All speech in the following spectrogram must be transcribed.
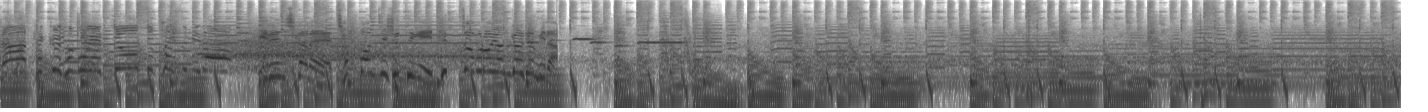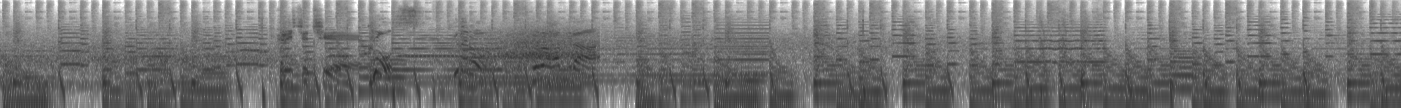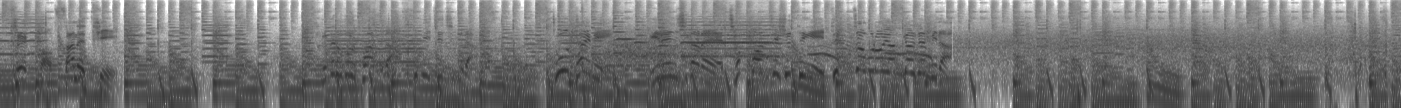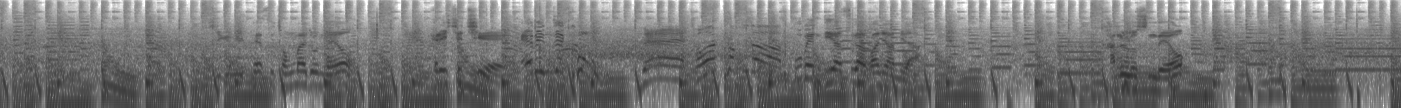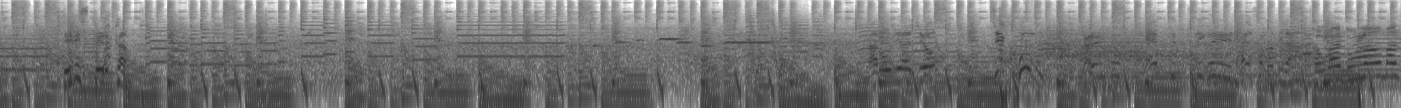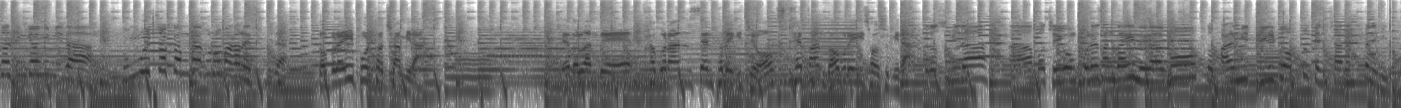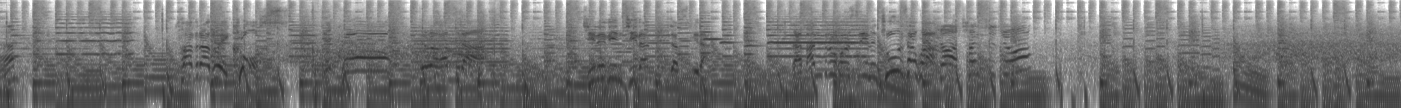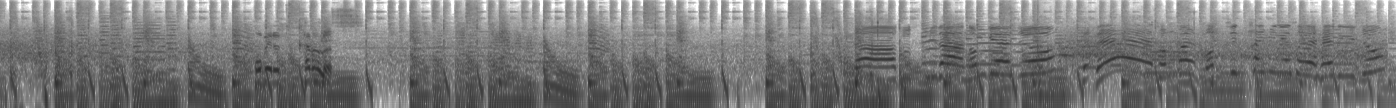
자 태클 성공했죠? 또 찬스입니다. 이른 시간에 첫 번째 슈팅이 득점으로 연결됩니다. 페리시치의 크로스 그대로 돌아갑니다. 트래커 사네티 그대로 돌파합니다. 수비 지칩니다. 좋은 타이밍. 이른 시간에 첫 번째 슈팅이 득점으로 연결됩니다. 지금 이 패스 정말 좋네요. 페리시치의 에린 제코 네, 정확합니다. 후벤 디아스가 관여합니다. 카를로스인데요. 데니스 베르캄 잘 올려야죠. 제코 결국 해트트릭을 달성합니다. 정말 놀라운 만사신경입니다. 동물적 감각으로 막아냈습니다. 더블 A 볼 터치합니다. 네덜란드의 탁월한 센터백이죠. 스테판 더블 A 선수입니다. 그렇습니다. 아, 뭐 제공권에 상당히 능하고 또 발밑 빌드업도 괜찮은 편입니다. 쿼드라도의 크로스 제코 들어갑니다. 지네딘 지단 잡습니다. 자 만들어 볼 수 있는 좋은 상황. 자, 찬스죠? 호베르트 카를로스 자, 좋습니다. 넘겨야죠. 네, 정말 멋진 타이밍에서의 헤딩이죠.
